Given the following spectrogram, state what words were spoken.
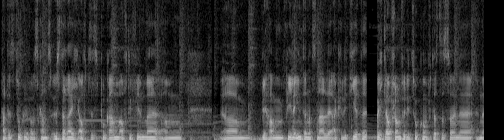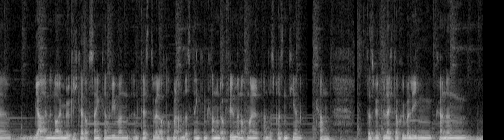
hat jetzt Zugriff auf ganz Österreich, auf das Programm, auf die Filme. Ähm, ähm, wir haben viele internationale Akkreditierte. Ich glaube schon für die Zukunft, dass das so eine, eine, ja, eine neue Möglichkeit auch sein kann, wie man ein Festival auch nochmal anders denken kann und auch Filme nochmal anders präsentieren kann. Dass wir vielleicht auch überlegen können,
